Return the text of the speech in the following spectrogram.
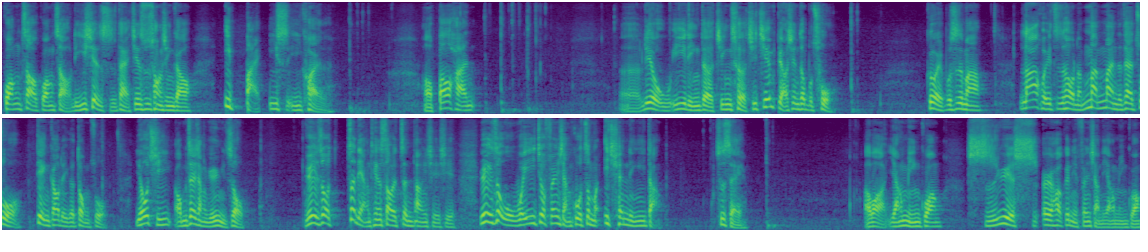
光照光照离线时代，今天是创新高，一百一十一块了。哦，包含。呃，六五一零的金策，其实今天表现都不错，各位不是吗？拉回之后呢，慢慢的在做垫高的一个动作。尤其我们在讲元宇宙，元宇宙这两天稍微震荡一些些。元宇宙我唯一就分享过这么一千零一档，是谁？好不好？阳明光，十月十二号跟你分享的阳明光，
